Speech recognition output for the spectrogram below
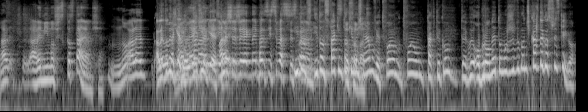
No, ale, ale mimo wszystko staram się. No ale, ale, no to tak wiesz, jest, ale no, takie- tak jest. ale- Myślę, że jak najbardziej z was się Idąc, idąc takim tokiem myślenia, mówię, twoją, twoją taktyką jakby obrony, to możesz wybronić każdego z wszystkiego.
